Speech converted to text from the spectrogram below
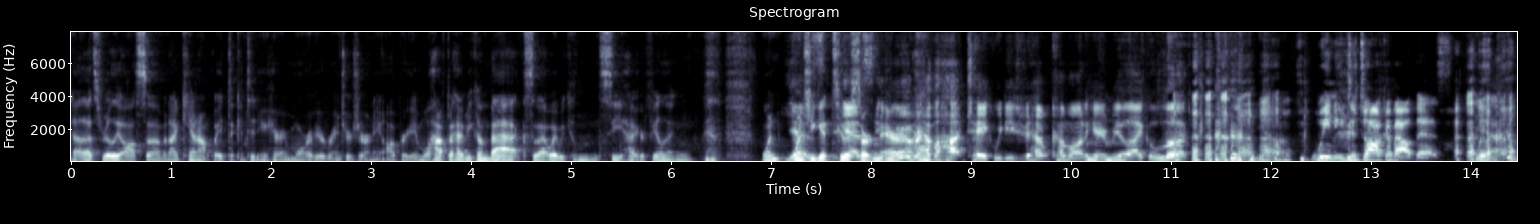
no, that's really awesome, and I cannot wait to continue hearing more of your Ranger journey, Aubrey. And we'll have to have you come back so that way we can see how you're feeling when once you get to yes, a certain if era. you ever have a hot take, we need you to have come on here and be mm-hmm. like, "Look, Yeah. we need to talk about this. yeah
